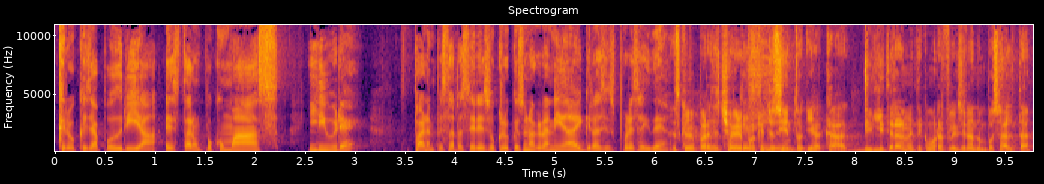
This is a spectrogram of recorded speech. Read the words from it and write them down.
creo que ya podría estar un poco más libre para empezar a hacer eso. Creo que es una gran idea y gracias por esa idea. Es que me parece chévere porque, yo siento, y acá literalmente como reflexionando en voz alta,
